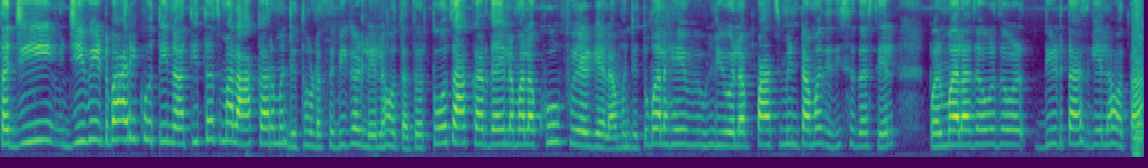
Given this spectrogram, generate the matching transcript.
आता जी जी वीट बारीक होती ना तिथंच मला आकार म्हणजे थोडासा बिघडलेला होता. तर तोच आकार द्यायला मला खूप वेळ गेला. म्हणजे तुम्हाला हे व्हिडिओला पाच मिनिटामध्ये दिसत असेल पण मला जवळजवळ दीड तास गेला होता.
